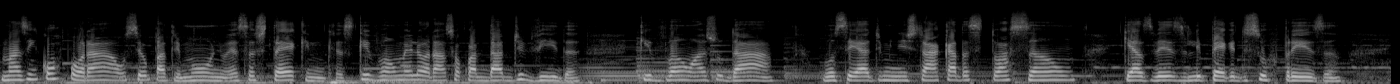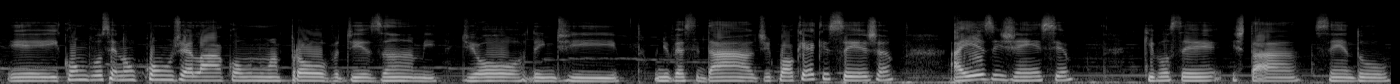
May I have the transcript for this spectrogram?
mas incorporar ao seu patrimônio essas técnicas que vão melhorar sua qualidade de vida, que vão ajudar você a administrar cada situação que às vezes lhe pega de surpresa. E, e, como você não congelar como numa prova de exame, de ordem, de universidade, qualquer que seja a exigência que você está sendo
